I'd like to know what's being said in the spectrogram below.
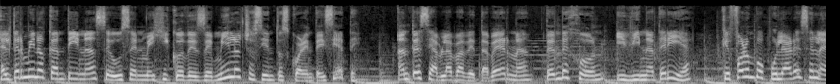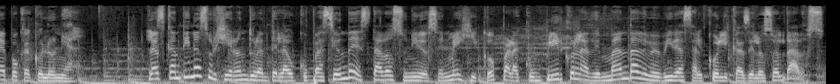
El término cantina se usa en México desde 1847. Antes se hablaba de taberna, tendejón y vinatería, que fueron populares en la época colonial. Las cantinas surgieron durante la ocupación de Estados Unidos en México para cumplir con la demanda de bebidas alcohólicas de los soldados.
